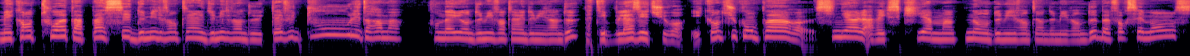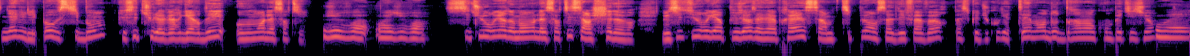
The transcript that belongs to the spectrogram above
Mais quand toi t'as passé 2021 et 2022 et que t'as vu tous les dramas qu'on a eu en 2021 et 2022, bah t'es blasé, tu vois. Et quand tu compares Signal avec ce qu'il y a maintenant en 2021-2022, bah forcément Signal il est pas aussi bon que si tu l'avais regardé au moment de la sortie. Je vois, ouais, je vois. Si tu le regardes au moment de la sortie, c'est un chef-d'œuvre. Mais si tu le regardes plusieurs années après, c'est un petit peu en sa défaveur parce que du coup, il y a tellement d'autres dramas en compétition. Ouais.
